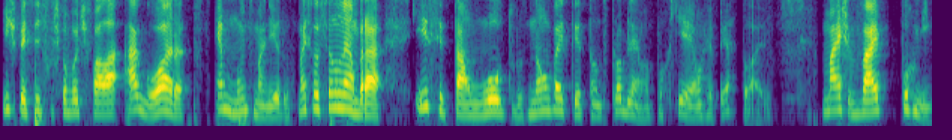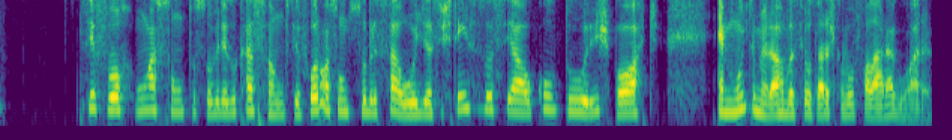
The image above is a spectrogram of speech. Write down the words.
específicos que eu vou te falar agora, é muito maneiro. Mas se você não lembrar e citar um outro, não vai ter tanto problema, porque é um repertório. Mas vai por mim. Se for um assunto sobre educação, se for um assunto sobre saúde, assistência social, cultura, esporte, é muito melhor você usar os que eu vou falar agora.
